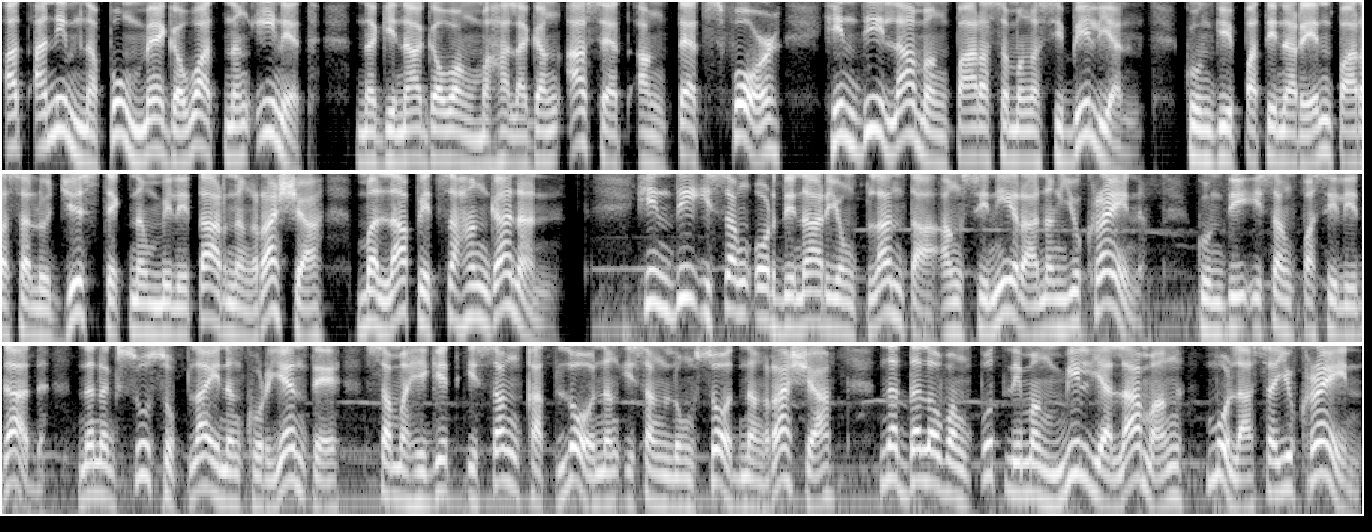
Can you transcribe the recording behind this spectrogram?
at 60 megawatt ng init na ginagawang mahalagang asset ang TETS-4 hindi lamang para sa mga civilian, kundi pati na rin para sa logistic ng militar ng Russia malapit sa hangganan. Hindi isang ordinaryong planta ang sinira ng Ukraine, kundi isang pasilidad na nagsusuplay ng kuryente sa mahigit isang katlo ng isang lungsod ng Russia na 25 milya lamang mula sa Ukraine.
